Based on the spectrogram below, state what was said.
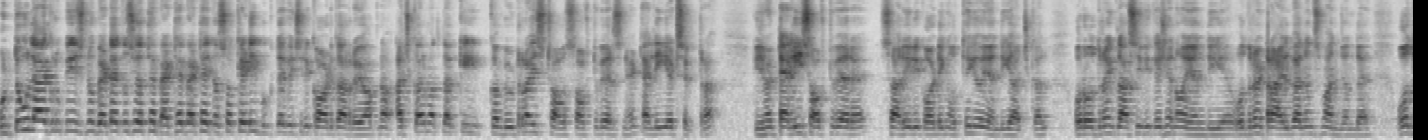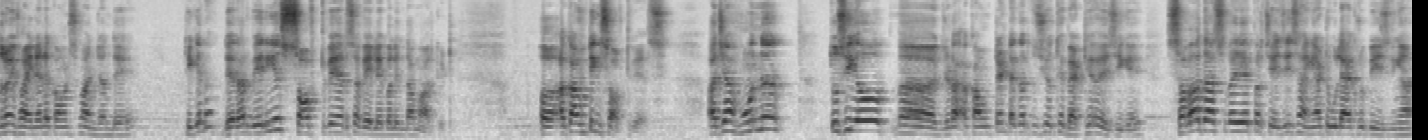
ਹੁਣ 2 ਲੱਖ ਰੁਪਏ ਨੂੰ ਬੇਟੇ ਤੁਸੀਂ ਉੱਥੇ ਬੈਠੇ ਬੈਠੇ ਦੱਸੋ ਕਿਹੜੀ ਬੁੱਕ ਦੇ ਵਿੱਚ ਰਿਕਾਰਡ ਕਰ ਰਹੇ ਹੋ ਆਪਣਾ ਅੱਜਕੱਲ ਮਤਲਬ ਕਿ ਕੰਪਿਊਟਰਾਈਜ਼ਡ ਸੌਫਟਵੇਅਰਸ ਨੇ ਟੈਲੀ ਐਟਸੈਕਟਰਾ ਕਿ ਜਿਵੇਂ ਟੈਲੀ ਸੌਫਟਵੇਅਰ ਹੈ ਸਾਰੀ ਰਿਕਾਰਡਿੰਗ ਉੱਥੇ ਹੀ ਹੋ ਜਾਂਦੀ ਹੈ ਅੱਜਕੱਲ ਔਰ ਉਧਰੋਂ ਹੀ ਕਲਾਸੀਫਿਕੇਸ਼ਨ ਹੋ ਜਾਂਦੀ ਹੈ ਉਧਰੋਂ ਹੀ ਟ੍ਰਾਇਲ ਬੈਲੈਂਸ ਬਣ ਜਾਂਦਾ ਹੈ ਉਧਰੋਂ ਹੀ ਫਾਈਨਲ ਅਕਾਊਂਟਸ ਬਣ ਜਾਂਦੇ ਹੈ ਠੀਕ ਹੈ ਨਾ there are various softwares available in the market accounting softwares ਅੱਛਾ ਹੁਣ ਤੁਸੀਂ ਉਹ ਜਿਹੜਾ ਅਕਾਊਂਟੈਂਟ ਅਗਰ ਤੁਸੀਂ ਉੱਥੇ ਬੈਠੇ ਹੋਏ ਸੀਗੇ ਸਵਾ 10 ਵਜੇ ਪਰਚੇਜ਼ਸ ਆਈਆਂ 2 ਲੱਖ ਰੁਪਏ ਦੀਆਂ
